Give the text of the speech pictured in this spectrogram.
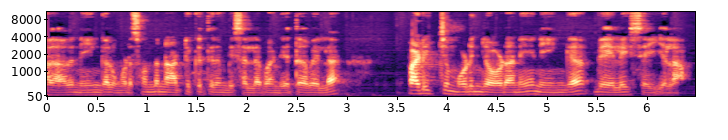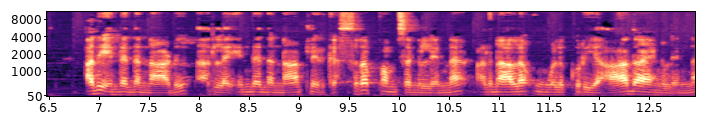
அதாவது நீங்கள் உங்களோட சொந்த நாட்டுக்கு திரும்பி செல்ல வேண்டிய தேவையில்லை. படித்து முடிஞ்ச உடனே நீங்கள் வேலை செய்யலாம். அது எந்தெந்த நாடு அதில் எந்தெந்த நாட்டில் இருக்க சிறப்பம்சங்கள் என்ன அதனால் உங்களுக்குரிய ஆதாயங்கள் என்ன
